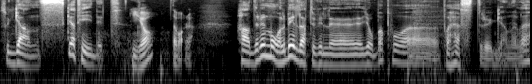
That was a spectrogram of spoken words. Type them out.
Så ganska tidigt. Ja, det var det. Hade du en målbild att du ville eh, jobba på, eh, på hästryggen eller?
